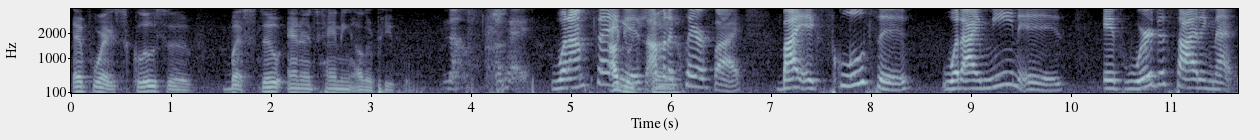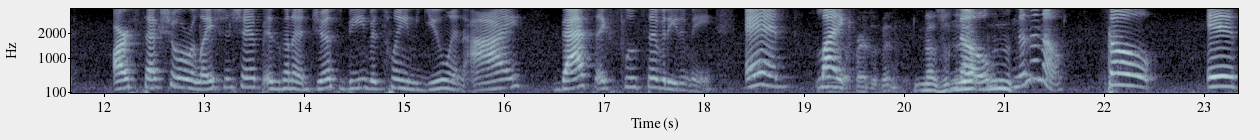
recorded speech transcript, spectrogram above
if we're exclusive, but still entertaining other people. No. Okay. What I'm saying is, what is, I'm going to clarify. By exclusive, what I mean is, if we're deciding that our sexual relationship is going to just be between you and I, that's exclusivity to me. And, like, No, no, mm, no, no, no. So, if,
